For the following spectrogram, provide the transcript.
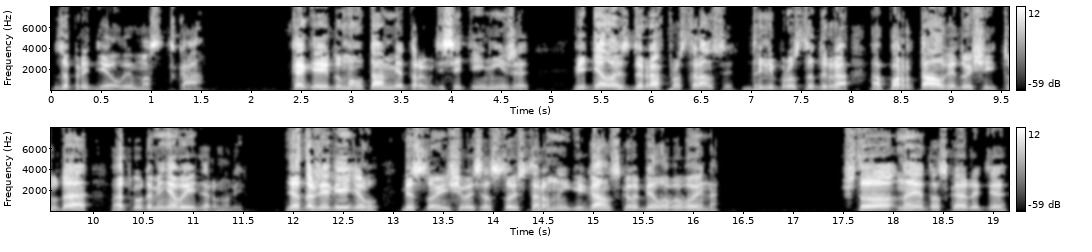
за пределы мостка. Как я и думал, там метров десяти ниже виднелась дыра в пространстве. Да не просто дыра, а портал, ведущий туда, откуда меня выдернули. Я даже видел беснующегося с той стороны гигантского белого воина. — Что на это скажете?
